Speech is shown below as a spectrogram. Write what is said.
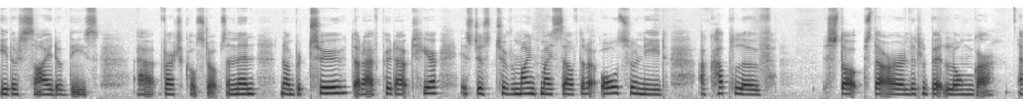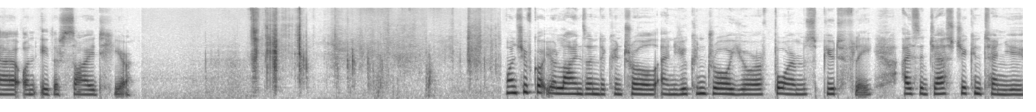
either side of these uh, vertical stops. And then number two that I've put out here is just to remind myself that I also need a couple of stops that are a little bit longer uh, on either side here. Once you've got your lines under control and you can draw your forms beautifully, I suggest you continue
